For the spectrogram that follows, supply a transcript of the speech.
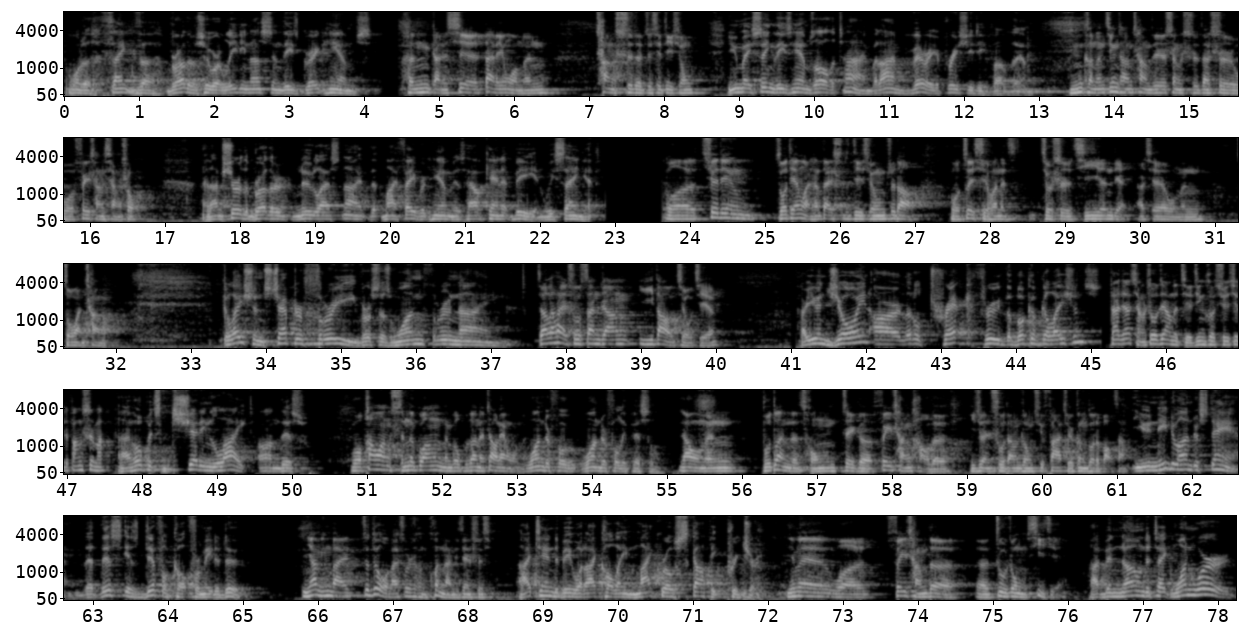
I want to thank the brothers who are leading us in these great hymns. 很感谢带领我们唱诗的这些弟兄。 You may sing these hymns all the time, but I'm very appreciative of them. 你们可能经常唱这些圣诗，但是我非常享受。 And I'm sure the brother knew last night that my favorite hymn is How Can It Be? And we sang it. 我确定昨天晚上带诗的弟兄知道， 我最喜欢的就是奇异恩典，而且我们昨晚唱了。 Galatians chapter 3, verses 1 through 9. 加拉太书三章一到九节， Are you enjoying our little trek through the book of Galatians? 大家享受这样的解经和学习的方式吗？ I hope it's shedding light on this 我盼望神的光能够不断的照亮我们， wonderful, wonderful epistle. 让我们 不断的从这个非常好的一卷书当中去发掘更多的宝藏。 You need to understand that this is difficult for me to do. 你要明白，这对我来说是很困难的一件事情， I tend to be what I call a microscopic preacher. 因为我非常的呃注重细节。 I've been known to take one word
